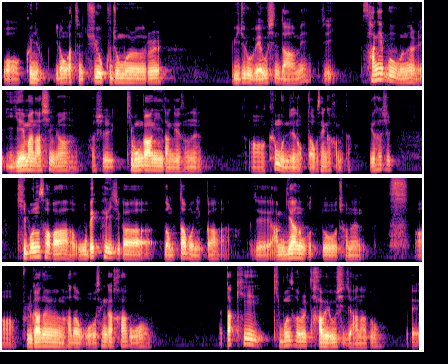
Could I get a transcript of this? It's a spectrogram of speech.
뭐 근육 이런 같은 주요 구조물을 위주로 외우신 다음에 이제 상해 부분을 이해만 하시면 사실 기본 강의 단계에서는 어, 큰 문제는 없다고 생각합니다. 이게 사실 기본서가 500페이지가 넘다 보니까 이제 암기하는 것도 저는 어, 불가능하다고 생각하고 딱히 기본서를 다 외우시지 않아도 네,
